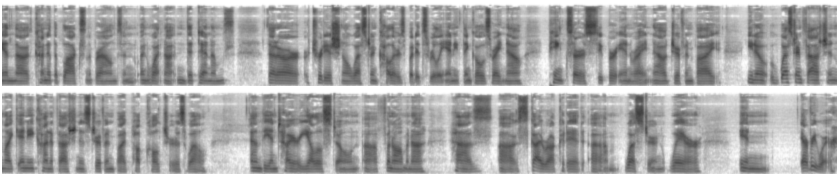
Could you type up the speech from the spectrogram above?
in the kind of the blacks and the browns and, and whatnot, and the denims that are traditional Western colors, but it's really anything goes right now. Pinks are super in right now, driven by, you know, Western fashion, like any kind of fashion, is driven by pop culture as well. And the entire Yellowstone uh, phenomena has uh, skyrocketed um, Western wear in everywhere.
